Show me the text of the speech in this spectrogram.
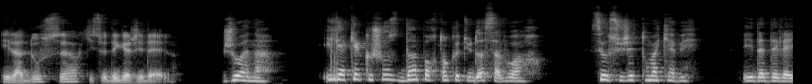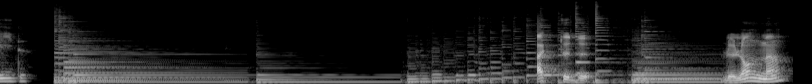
et la douceur qui se dégageait d'elle. Johanna, il y a quelque chose d'important que tu dois savoir. C'est au sujet de ton Maccabée et d'Adélaïde. Acte 2 Le lendemain,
